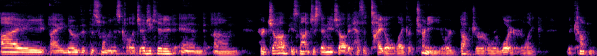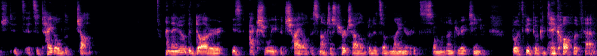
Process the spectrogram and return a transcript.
I I know that this woman is college educated, and um, her job is not just any job. It has a title like attorney or doctor or lawyer, like accountant. It's, it's a titled job. And I know the daughter is actually a child. It's not just her child, but it's a minor. It's someone under 18. Both people could take all of that.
